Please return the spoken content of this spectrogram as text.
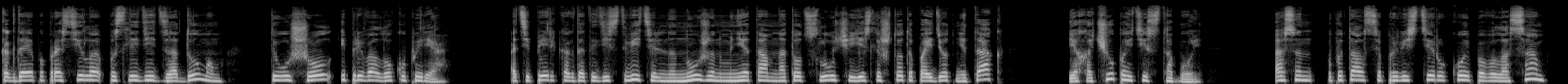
Когда я попросила последить за домом, ты ушел и приволок упыря. А теперь, когда ты действительно нужен мне там на тот случай, если что-то пойдет не так, я хочу пойти с тобой». Асан попытался провести рукой по волосам,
